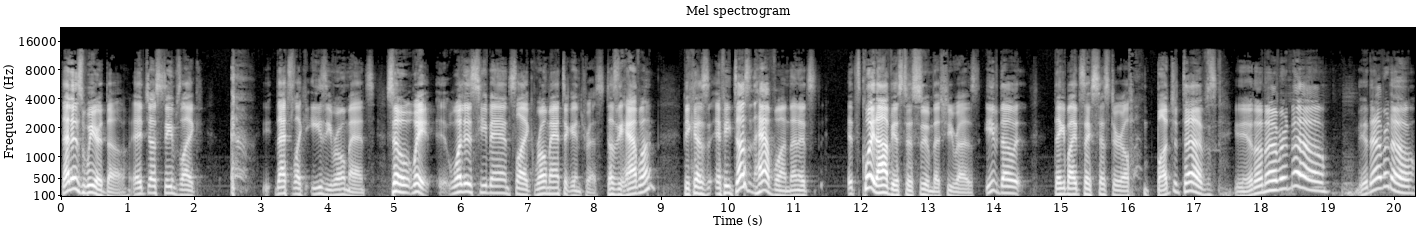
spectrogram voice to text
That is weird, though. It just seems like that's like easy romance. So, wait, what is He Man's like romantic interest? Does he have one? Because if he doesn't have one, then it's it's quite obvious to assume that She is, even though they might say sister a bunch of times. You don't ever know. You never know.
